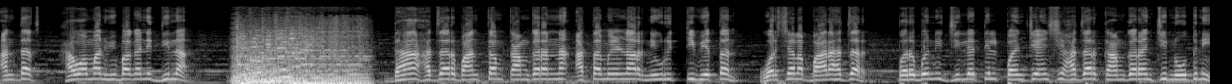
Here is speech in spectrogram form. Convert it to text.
अंदाज हवामान विभागाने दिला. दहा हजार बांधकाम कामगारांना आता मिळणार निवृत्ती वेतन. वर्षाला बारा हजार. परभणी जिल्ह्यातील पंच्याऐंशी हजार कामगारांची नोंदणी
